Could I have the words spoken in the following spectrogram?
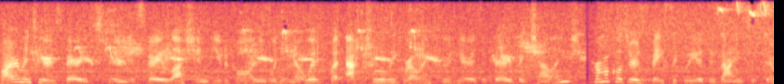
Environment here is very extreme. It's very lush and beautiful and you wouldn't know it, but actually growing food here is a very big challenge. Permaculture is basically a design system,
